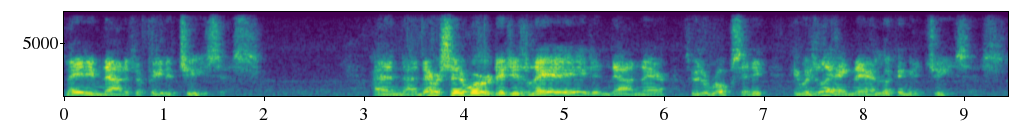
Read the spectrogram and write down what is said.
laid him down at the feet of Jesus and uh, I never said a word. They just laid him down there through the rope. city. he, was laying there looking at Jesus.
